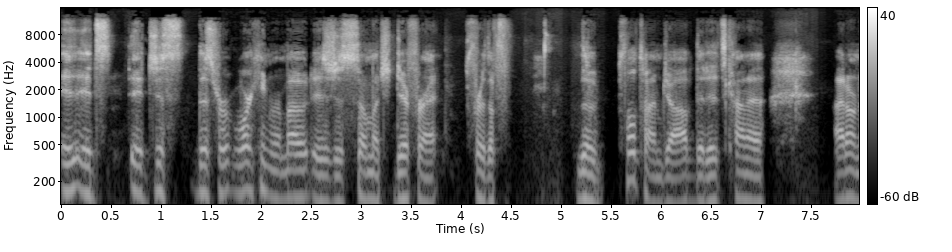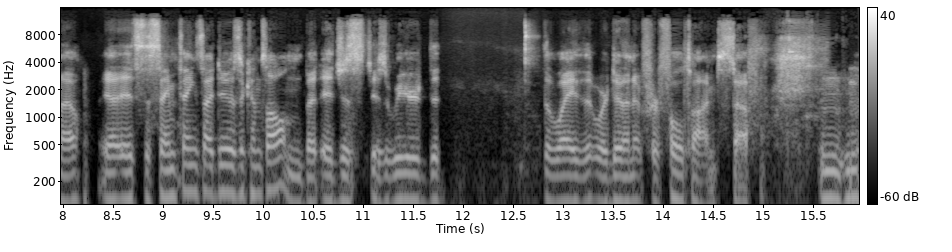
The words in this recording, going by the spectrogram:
it, it's it just this re- working remote is just so much different for the f- the full-time job that it's kind of I don't know. It's the same things I do as a consultant, but it just is weird that the way that we're doing it for full time stuff. Mm-hmm.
